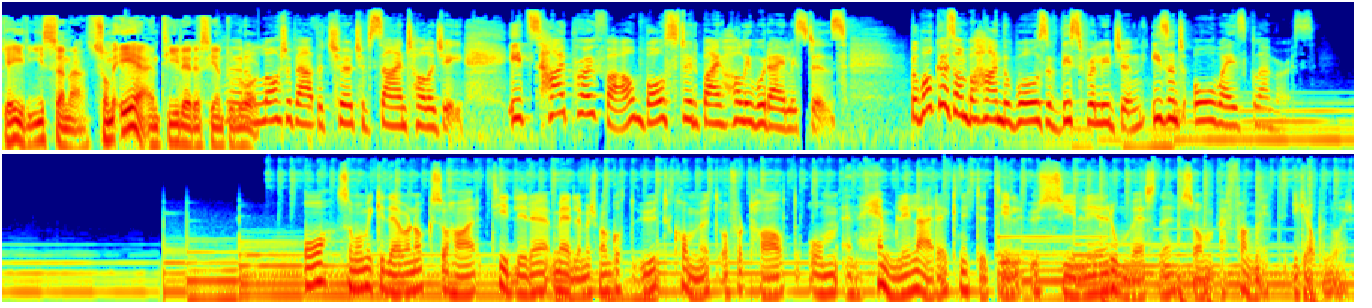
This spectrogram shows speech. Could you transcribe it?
Geir Isene, som er en tidligere scientolog. profile. But what goes on behind the walls of this religion isn't always glamorous. Og som om ikke det var nok, så har tidligere medlemmer som har gått ut, kommet og fortalt om en hemmelig lære knyttet til usynlige romvesener som er fanget i kroppen vår.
